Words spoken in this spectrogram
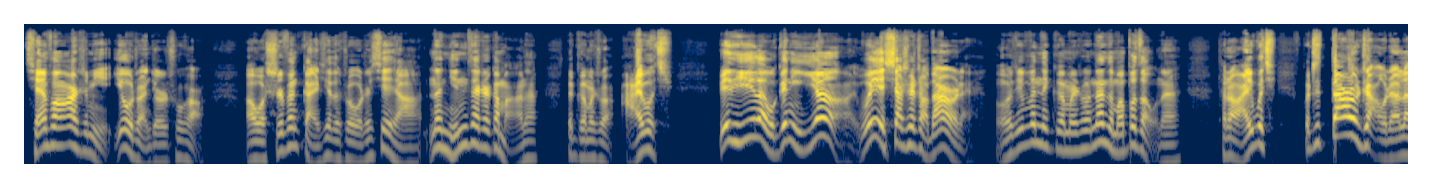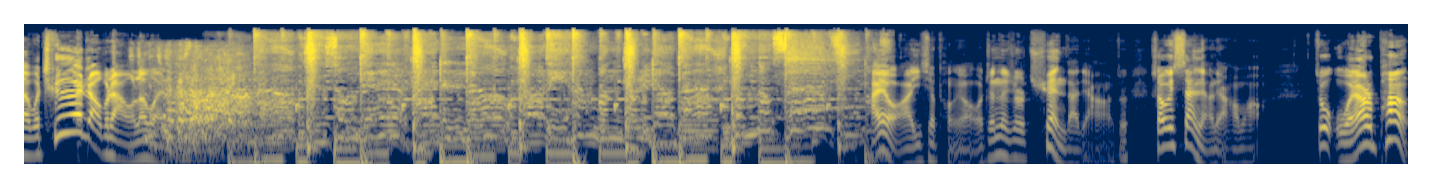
前方二十米右转就是出口啊！我十分感谢的说，我说谢谢啊，那您在这干嘛呢？那哥们儿说，哎我去，别提了，我跟你一样，我也下车找道了。我就问那哥们儿说，那怎么不走呢？他说，哎呦我去，我这道找着了，我车找不着了，我。还有啊，一些朋友，我真的就是劝大家啊，就稍微善良点，好不好？就我要是胖，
